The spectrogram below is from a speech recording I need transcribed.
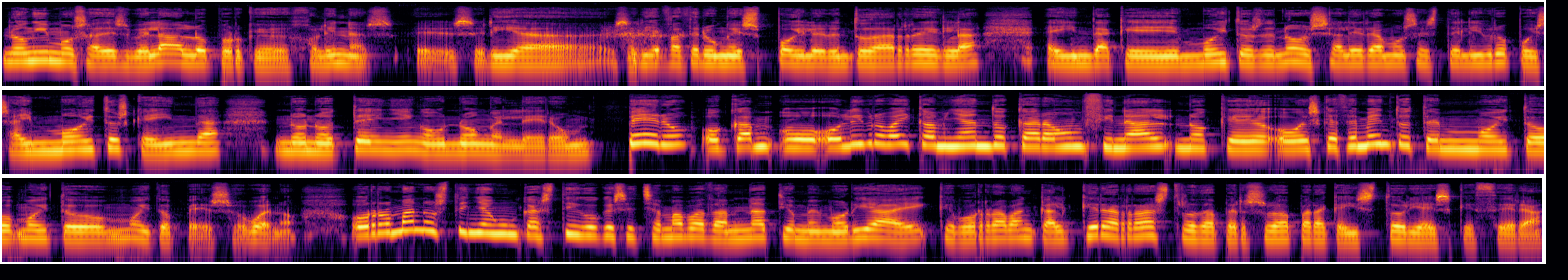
non imos a desvelalo, porque, jolinas, eh, sería, sería facer un spoiler en toda regla, aínda que moi moitos de nós xa leramos este libro, pois hai moitos que aínda non o teñen ou non o leron. Pero o, cam o, o libro vai camiñando cara a un final no que o esquecemento ten moito moito moito peso. Bueno, os romanos tiñan un castigo que se chamaba damnatio memoriae, que borraban calquera rastro da persoa para que a historia esquecera.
